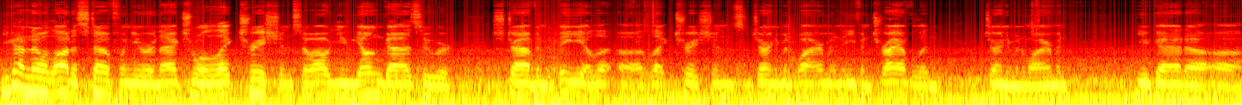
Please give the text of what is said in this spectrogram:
you got to know a lot of stuff when you're an actual electrician. So all you young guys who are striving to be ele uh, electricians, journeyman wiremen, even traveling journeyman wiremen, you got uh,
